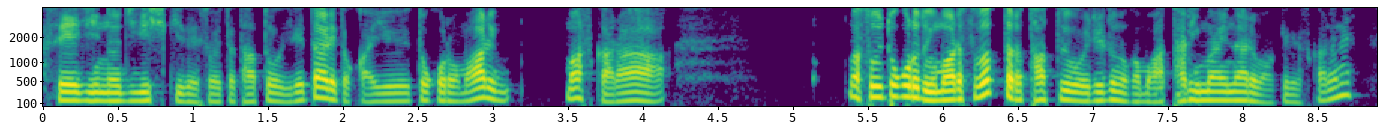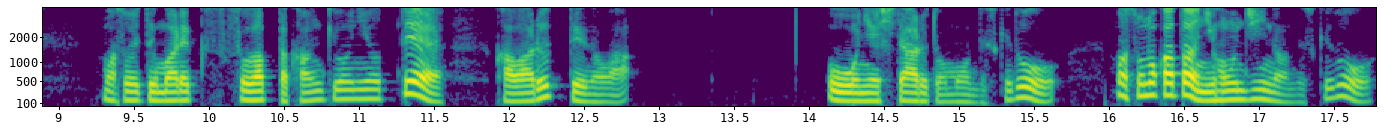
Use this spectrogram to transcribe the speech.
成人の儀式でそういったタトゥーを入れたりとかいうところもありますから、まあ、そういうところで生まれ育ったらタトゥーを入れるのがもう当たり前になるわけですからね、まあ、そういった生まれ育った環境によって変わるっていうのは往々にしてあると思うんですけど、まあ、その方は日本人なんですけど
